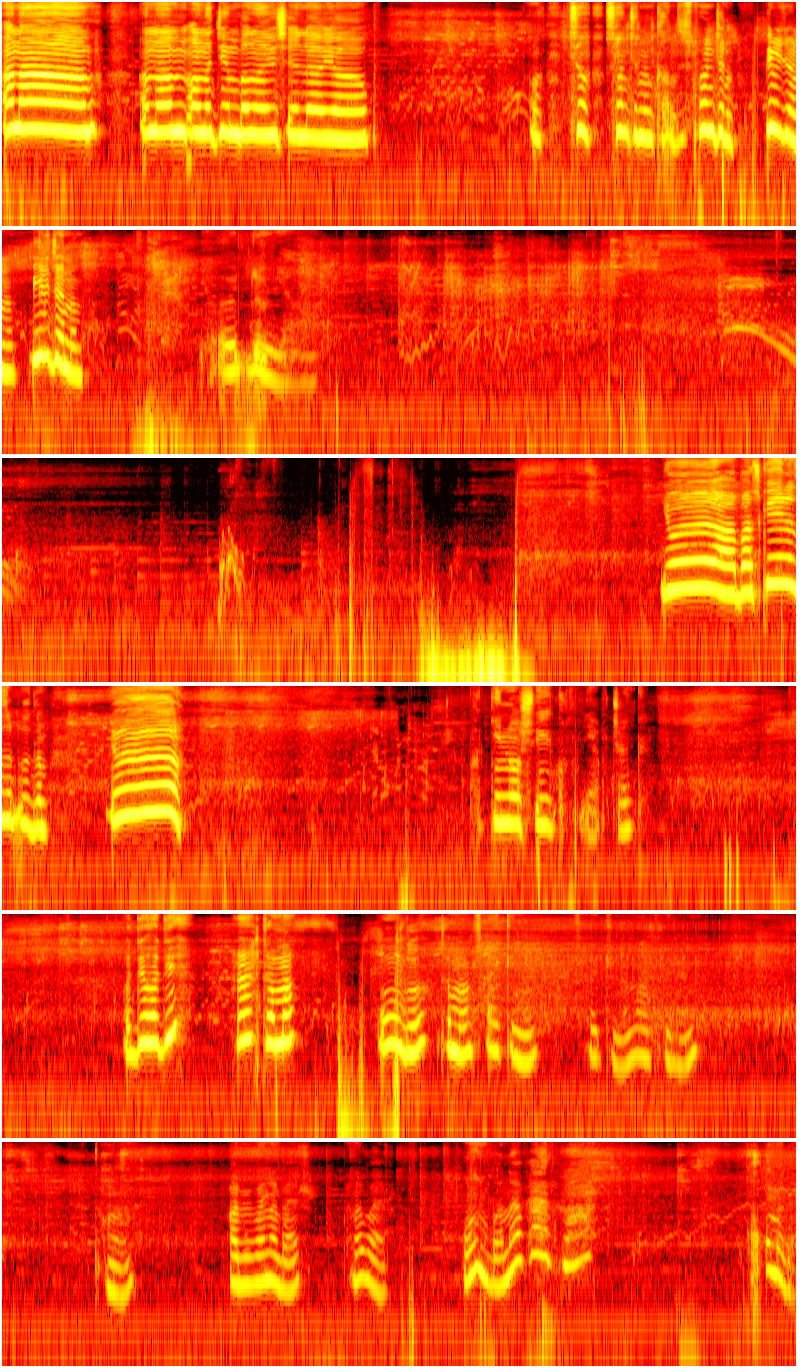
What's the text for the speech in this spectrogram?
Anam. Anam anacığım bana bir şeyler yap. Bak, can- Son canım kaldı. Son canım. Bir canım. Bir canım. Ya öldüm ya. Yo, yo, başka yere zıpladım. Yo. Bak yine o şeyi yapacak. Hadi hadi. Heh, tamam. Oldu. Tamam sakinim. Sakinim. Aferin. Tamam. Abi bana ver. Bana ver. Oğlum bana ver lan. Olmadı.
